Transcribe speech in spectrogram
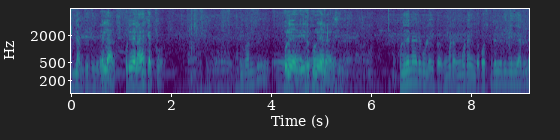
எல்லாம் எல்லாரும் புனித நகர் கற்கோம் இது வந்து புனித இது புனித நகர் புனித நேருக்குள்ள இப்போ உங்களோட உங்களோட இந்த ஹாஸ்பிட்டல் அடி ஏரியாவில்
